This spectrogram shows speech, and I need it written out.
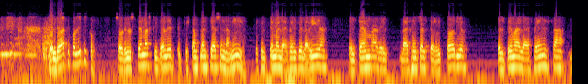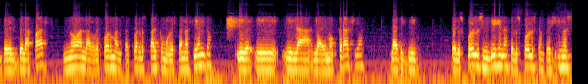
El debate político sobre los temas que ya le, que están planteados en la minga, que es el tema de la defensa de la vida, el tema de la defensa del territorio, el tema de la defensa de, la paz, no a la reforma, a los acuerdos tal como lo están haciendo, y, y, la, la democracia, la dignidad de los pueblos indígenas, de los pueblos campesinos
